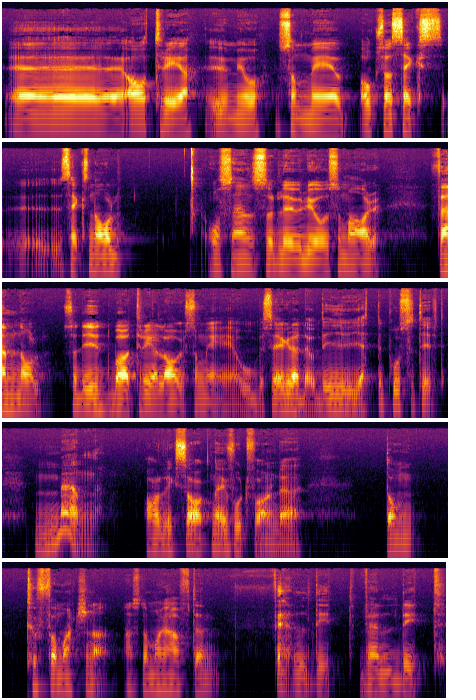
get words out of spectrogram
eh, A3 Umeå som är, också har 6-0 och sen så Luleå som har 5-0. Så det är ju bara tre lag som är obesegrade och det är ju jättepositivt. Men Alvik saknar ju fortfarande de tuffa matcherna. Alltså de har ju haft en väldigt väldigt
